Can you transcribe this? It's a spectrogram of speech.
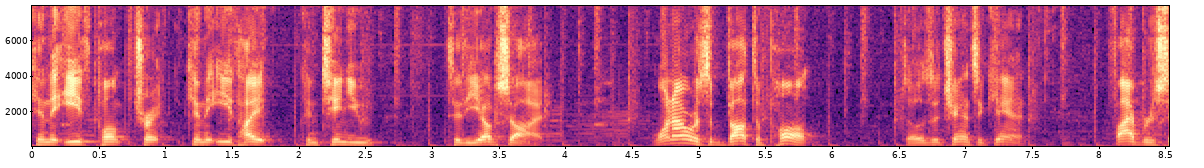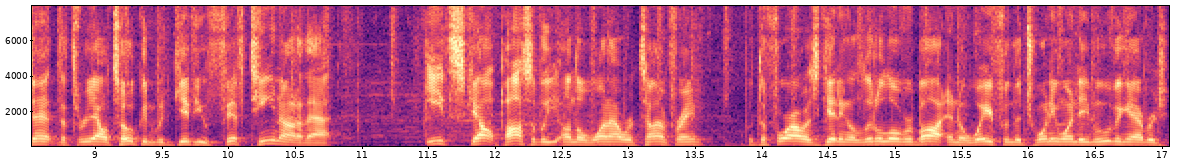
Can the ETH pump? Tra- can the ETH hype continue to the upside? One hour is about to pump, so there's a chance it can. Five percent, the three L token would give you 15 out of that. ETH scalp possibly on the one hour time frame, but the four hours getting a little overbought and away from the 21 day moving average,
